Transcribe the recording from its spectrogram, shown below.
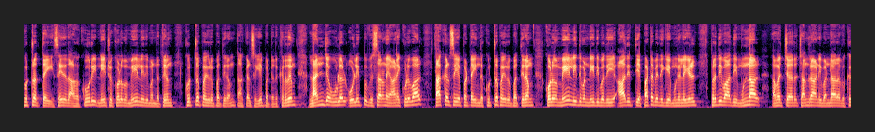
குற்றத்தை செய்ததாக கூறி நேற்று கொழும்பு மேல் நீதிமன்றத்தில் குற்றப்பகிர்வு பத்திரம் தாக்கல் செய்யப்பட்டிருக்கிறது. லஞ்ச ஊழல் ஒழிப்பு விசாரணை ஆணைக்குழுவால் தாக்கல் செய்யப்பட்ட இந்த குற்றப்பகிர்வு பத்திரம் கொழும்பு மேல் நீதிமன்ற நீதிபதி ஆதித்ய பட்டபெந்திகை முன்னிலையில் பிரதிவாதி முன்னாள் அமைச்சர் சந்திராணி பண்டாரவுக்கு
